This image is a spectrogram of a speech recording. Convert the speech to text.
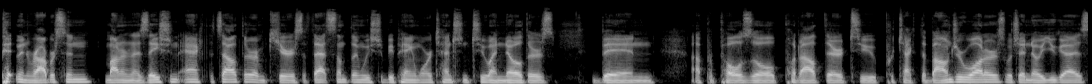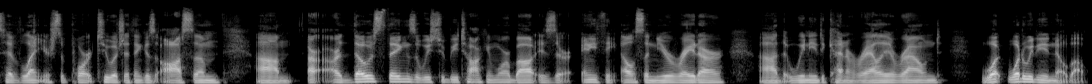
Pittman Robertson Modernization Act that's out there. I'm curious if that's something we should be paying more attention to. I know there's been a proposal put out there to protect the boundary waters, which I know you guys have lent your support to, which I think is awesome. Um, are, are those things that we should be talking more about? Is there anything else on your radar uh, that we need to kind of rally around? What What do we need to know about?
